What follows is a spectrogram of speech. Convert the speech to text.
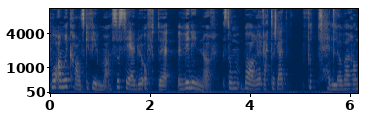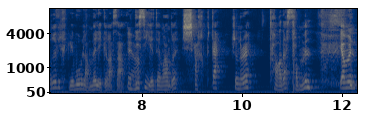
På amerikanske filmer så ser du ofte venninner som bare rett og slett forteller hverandre virkelig hvor landet ligger, altså. Ja. De sier til hverandre 'skjerp deg', skjønner du? Ta deg sammen. Ja, men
